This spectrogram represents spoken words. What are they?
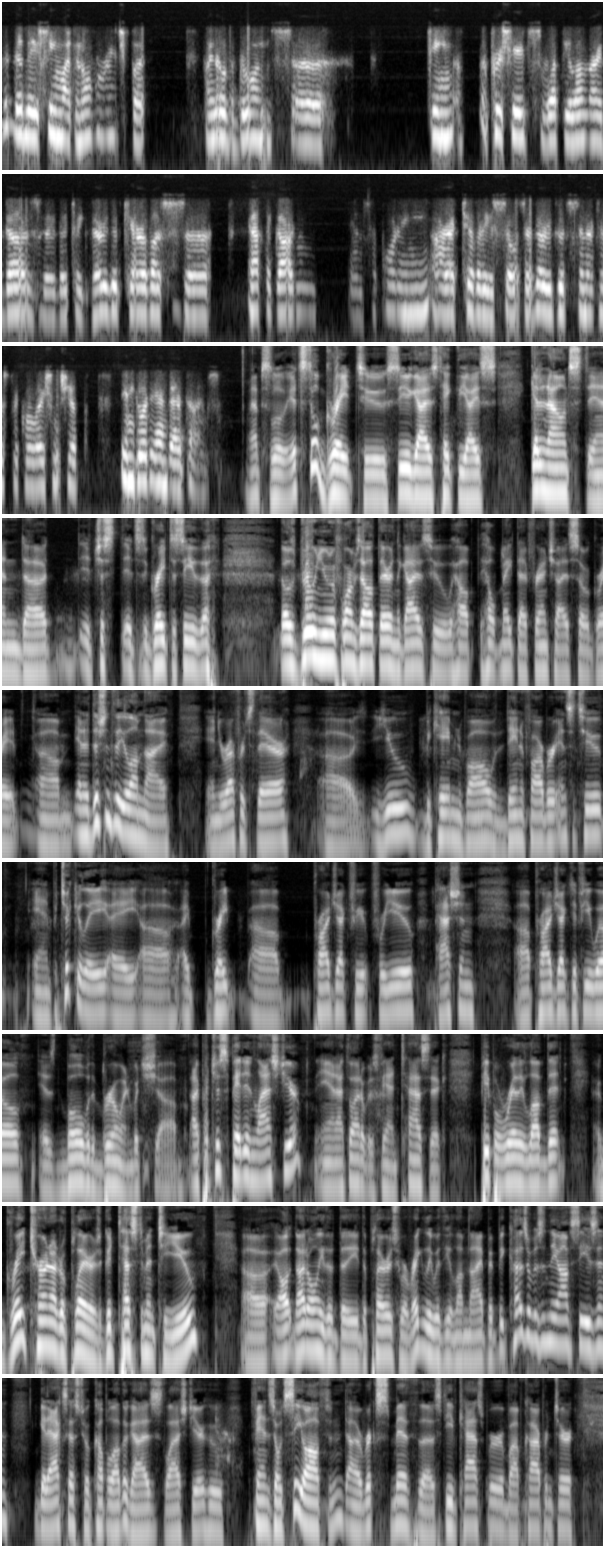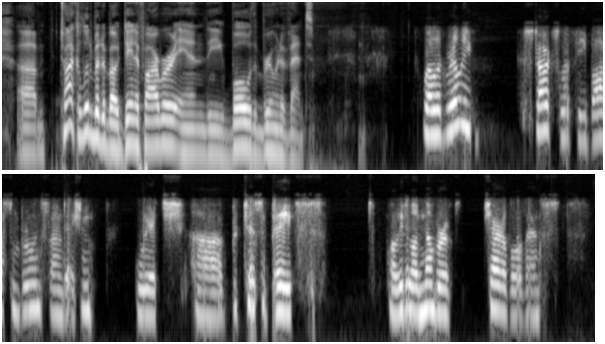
that may seem like an overreach, but I know the Bruins uh, team appreciates what the alumni does. They, they take very good care of us uh, at the Garden and supporting our activities. So it's a very good synergistic relationship in good and bad times. Absolutely. It's still great to see you guys take the ice, get announced, and uh, it just it's great to see the those Bruin uniforms out there and the guys who help help make that franchise so great. Um, in addition to the alumni and your efforts there, uh, you became involved with the Dana Farber Institute and particularly a uh, a great uh, project for you, for you passion uh, project, if you will, is Bowl with a Bruin, which uh, I participated in last year, and I thought it was fantastic. People really loved it. A great turnout of players, a good testament to you. Uh, not only the, the, the players who are regularly with the alumni, but because it was in the off season, you get access to a couple other guys last year who fans don't see often. Uh, Rick Smith, uh, Steve Kasper, Bob Carpenter. Um, talk a little bit about Dana Farber and the Bowl with the Bruin event. Well, it really starts with the Boston Bruins Foundation, which uh, participates. Well, they do a number of charitable events,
